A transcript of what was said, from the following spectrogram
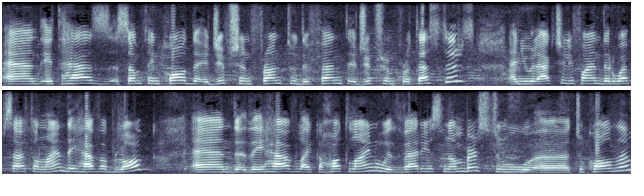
and it has something called the Egyptian Front to Defend Egyptian Protesters and you will actually find their website online. They have a blog and they have like a hotline with various numbers to uh, to call them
